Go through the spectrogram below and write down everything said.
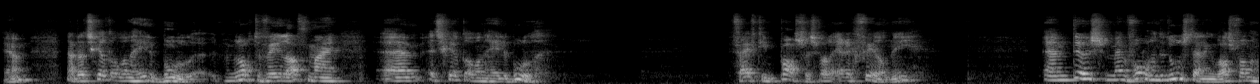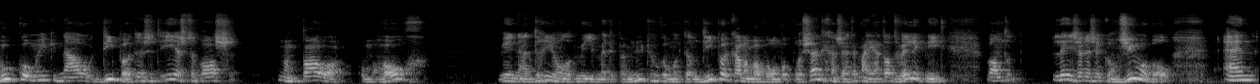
Ja? Nou, dat scheelt al een heleboel. Nog te veel af, maar um, het scheelt al een heleboel. 15 pas is wel erg veel, niet? En dus mijn volgende doelstelling was van hoe kom ik nou dieper. Dus het eerste was mijn power omhoog weer naar 300 mm per minuut. Hoe kom ik dan dieper? Ik kan hem op 100% gaan zetten, maar ja, dat wil ik niet. Want laser is een consumable en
